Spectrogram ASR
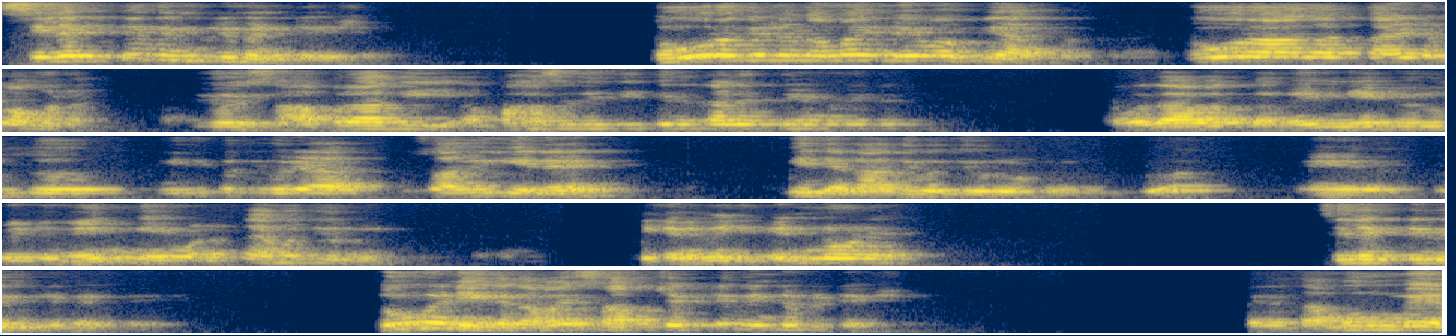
selective implementation. තෝරගෙන තමයි මේවා ක්‍රියාත්මක කරන්නේ. තෝරාගත් අයට පමණයි. අපි ওই සාපරාධී අපහාස නීති කියන කාලෙත් එහෙම නේද? කවදාවත් ගමේ මිනිහෙක් විරුද්ධ නීතිපතිවරයා උසාවි ගියේ නැහැ. ඒ ජනාධිපතිවරුන්ට විරුද්ධව මේ වෙනුවෙන් එහෙම නැත්නම් ඇමතිවරුන්. ඒක නෙමෙයි වෙන්න ඕනේ. selective implementation. තුන්වෙනි එක තමයි subjective interpretation. ඒක තමුන් මේ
